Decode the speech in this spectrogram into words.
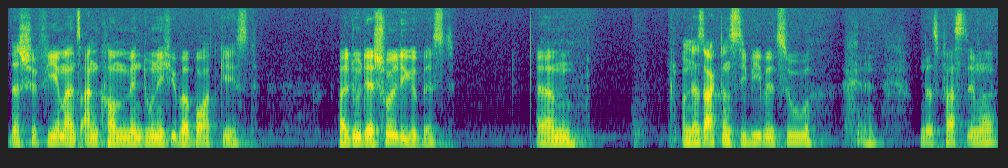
das Schiff jemals ankommen, wenn du nicht über Bord gehst? Weil du der Schuldige bist. Ähm, und da sagt uns die Bibel zu, und das passt immer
